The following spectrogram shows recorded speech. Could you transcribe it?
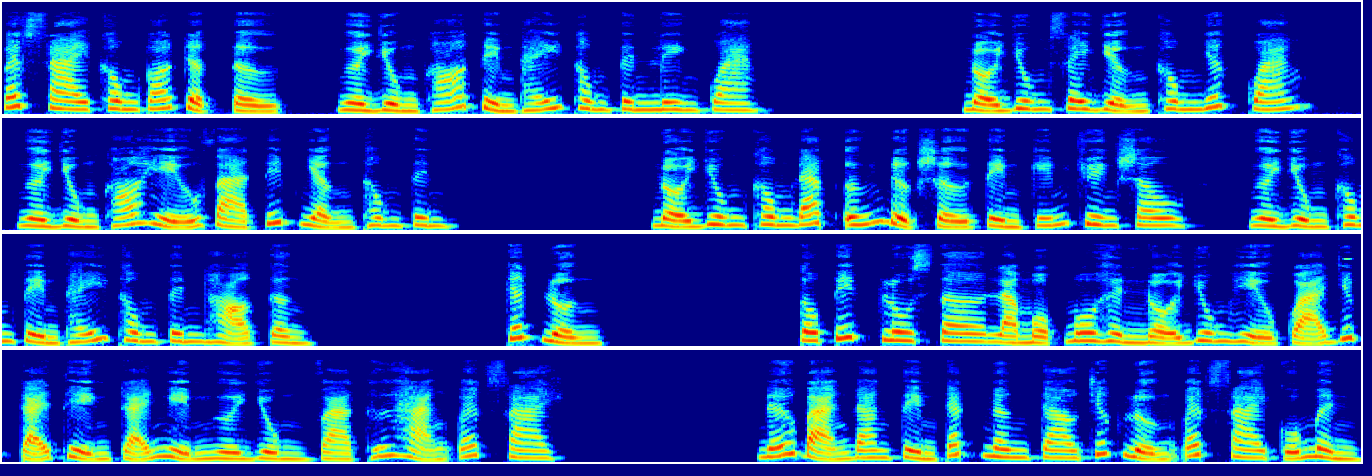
Website không có trật tự, người dùng khó tìm thấy thông tin liên quan. Nội dung xây dựng không nhất quán, người dùng khó hiểu và tiếp nhận thông tin. Nội dung không đáp ứng được sự tìm kiếm chuyên sâu, người dùng không tìm thấy thông tin họ cần. Kết luận Topic Cluster là một mô hình nội dung hiệu quả giúp cải thiện trải nghiệm người dùng và thứ hạng website. Nếu bạn đang tìm cách nâng cao chất lượng website của mình,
